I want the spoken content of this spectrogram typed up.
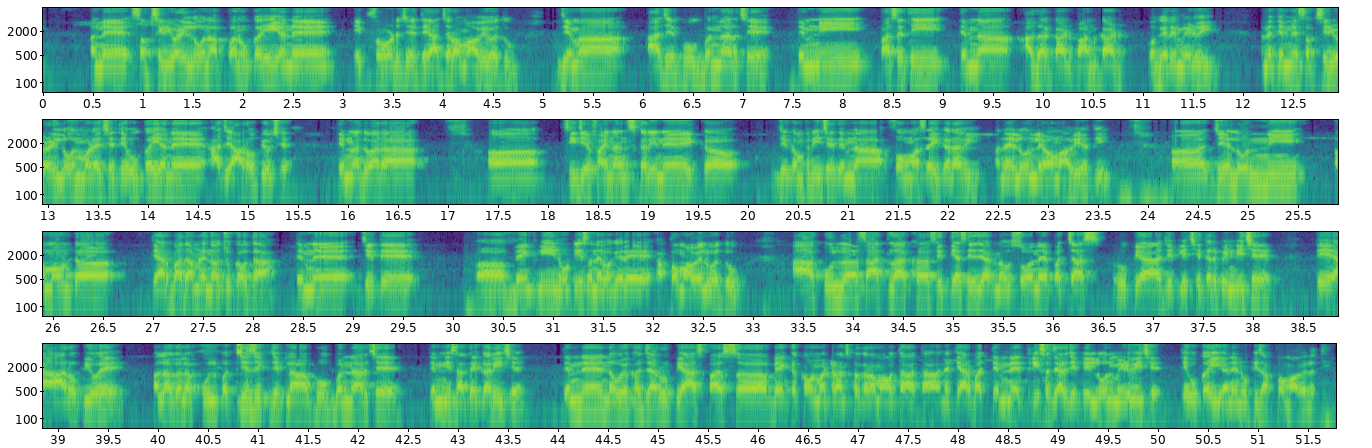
અને સબસિડીવાળી લોન આપવાનું કહી અને એક ફ્રોડ છે તે આચરવામાં આવ્યું હતું, જેમાં આ જે ભોગ બનનાર છે, તેમની પાસેથી તેમના આધાર કાર્ડ, પાન કાર્ડ વગેરે મેળવી અને તેમને સબસિડીવાળી લોન મળે છે તેવું કહી અને આ જે આરોપીઓ છે, તેમના દ્વારા સીજે ફાઇનાન્સ કરીને એક જે કંપની છે તેમના ફોર્મમાં સહી કરાવી અને લોન લેવામાં આવી હતી. જે લોનની અમાઉન્ટ ત્યારબાદ આપણે ન ચૂકવતા તેમને જે તે બેંકની નોટિસ અને વગેરે આપવામાં આવેલું હતું. આ કુલ સાત લાખ સિત્યાસી હજાર નવસો ને પચાસ રૂપિયા જેટલી છેતરપિંડી છે તે આ આરોપીઓએ અલગ અલગ કુલ પચીસ જેટલા ભોગ બનનાર છે તેમની સાથે કરી છે. તેમને નવેક હજાર રૂપિયા આસપાસ બેંક એકાઉન્ટમાં ટ્રાન્સફર કરવામાં આવતા હતા અને ત્યારબાદ તેમને ત્રીસ હજાર જેટલી લોન મેળવી છે, તેવું કહી અને નોટિસ આપવામાં આવેલ હતી.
